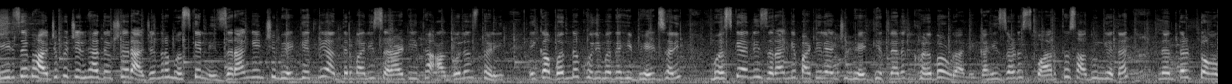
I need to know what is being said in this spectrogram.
बीडचे भाजप जिल्हाध्यक्ष राजेंद्र म्हस्केंनी जरांगेंची भेट घेतली. अंतरवाली सराटी इथं आंदोलनस्थळी एका बंद खोलीमध्ये ही भेट झाली. म्हस्के यांनी जरांगे पाटील यांची भेट घेतल्यानं खळबळ उडाली काही जण स्वार्थ साधून घेतात. नंतर टो-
